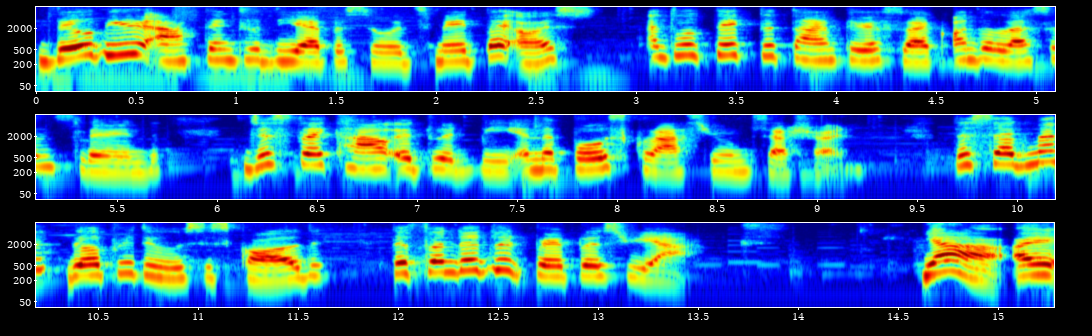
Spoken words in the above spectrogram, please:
They'll be reacting to the episodes made by us and will take the time to reflect on the lessons learned, just like how it would be in a post classroom session. The segment they'll produce is called the Funded with Purpose Reacts. Yeah, I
